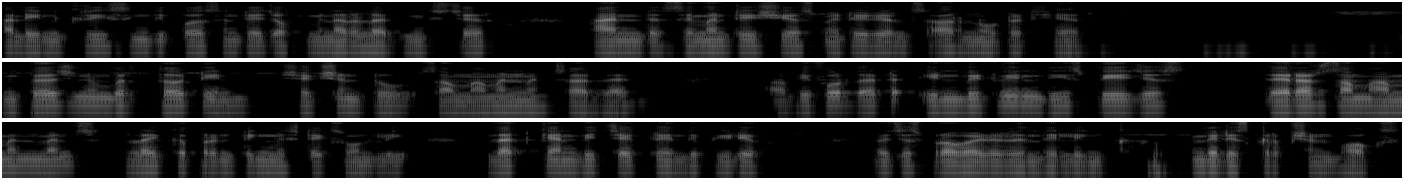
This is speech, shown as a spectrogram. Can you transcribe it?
and increasing the percentage of mineral admixture and cementitious materials are noted here. In page number 13, section 2, some amendments are there. Uh, before that, in between these pages, there are some amendments like uh, printing mistakes only that can be checked in the PDF which is provided in the link in the description box.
